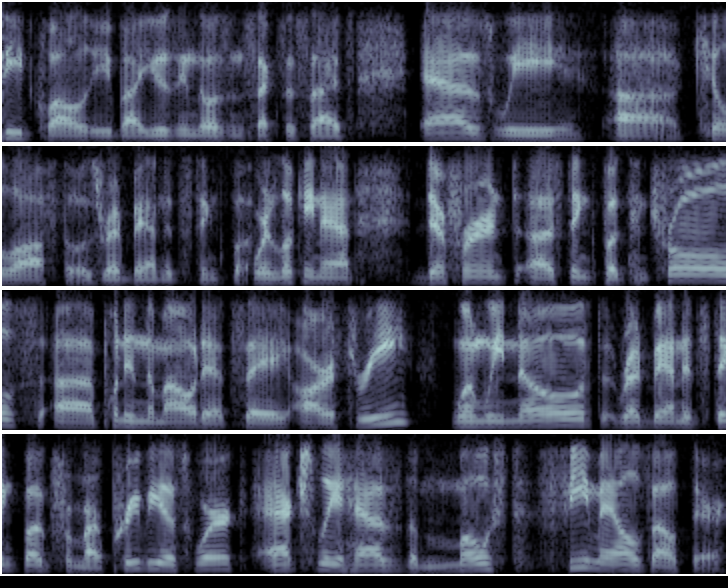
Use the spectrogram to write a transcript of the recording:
seed quality by using those insecticides as we uh, kill off those red-banded stink bugs. We're looking at different uh, stink bug controls, uh, putting them out at, say, R3 when we know the red-banded stink bug from our previous work actually has the most females out there.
